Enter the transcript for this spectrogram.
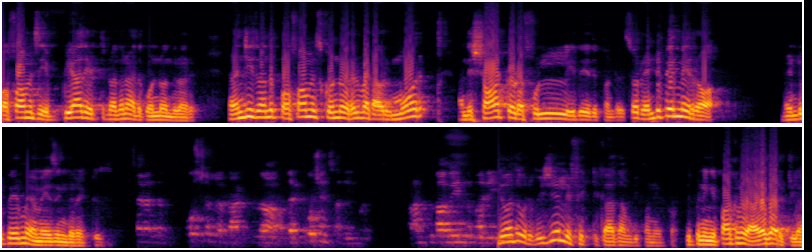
பர்ஃபார்மன்ஸ் எப்படியாவது எடுத்துட்டு வந்தோன்னா அதை கொண்டு வந்துருவாரு. ரஞ்சித் வந்து பர்ஃபார்மன்ஸ் கொண்டு வர்றாரு பட் அவருக்கு மோர் அந்த ஷார்ட்டோட ஃபுல் இது இது பண்றது. ஸோ ரெண்டு பேருமே ரா ரெண்டு பேருமே அமேசிங் டைரக்டர் இது வந்து ஒரு விஷுவல் எஃபெக்ட்டுக்காக தான் அப்படி பண்ணியிருக்கோம். இப்போ நீங்க பார்க்குறது அழகா இருக்குல்ல?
